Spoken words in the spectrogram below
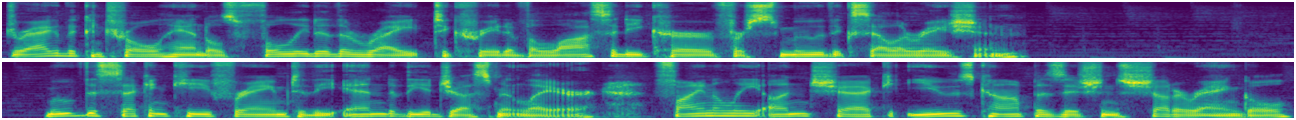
Drag the control handles fully to the right to create a velocity curve for smooth acceleration. Move the second keyframe to the end of the adjustment layer. Finally, uncheck Use Composition Shutter Angle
